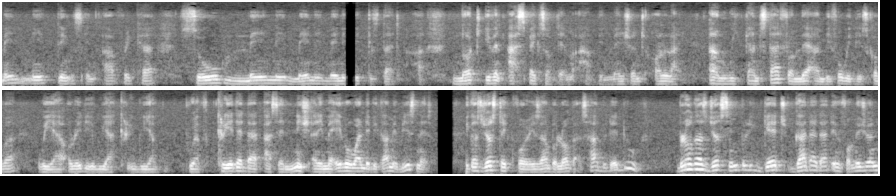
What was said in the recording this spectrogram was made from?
many things in africa so many many many things that are not even aspects of them have been mentioned online and we can start from there and before we discover we are already we are we have we have created that as a niche and it may even one day become a business. Because just take for example bloggers. How do they do? Bloggers just simply get gather that information.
